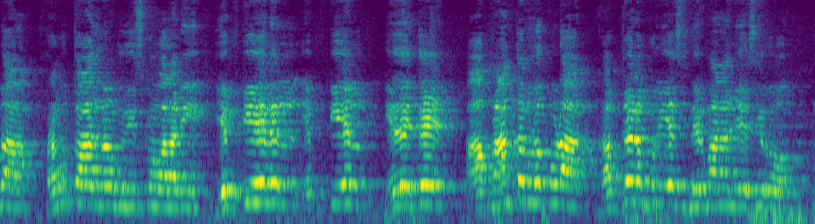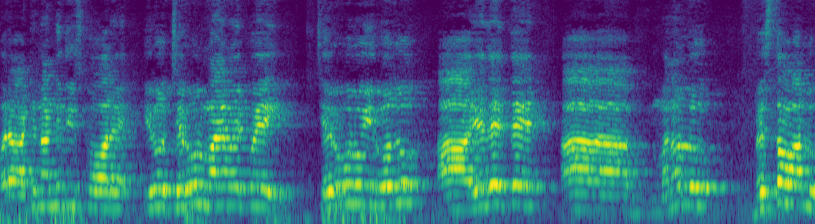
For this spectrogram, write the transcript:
కూడా ప్రభుత్వ ఆధీనంలోకి తీసుకోవాలని ఎఫ్టీఎల్ఎల్ ఎఫ్టిఎల్ ఏదైతే ఆ ప్రాంతంలో కూడా కబ్జాలకు గురి చేసి నిర్మాణాలు చేసిరో మరి వాటినన్నీ తీసుకోవాలి. ఈరోజు చెరువులు మాయమైపోయాయి. చెరువులు ఈరోజు ఆ ఏదైతే ఆ మనోళ్ళు బెస్త వాళ్ళు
